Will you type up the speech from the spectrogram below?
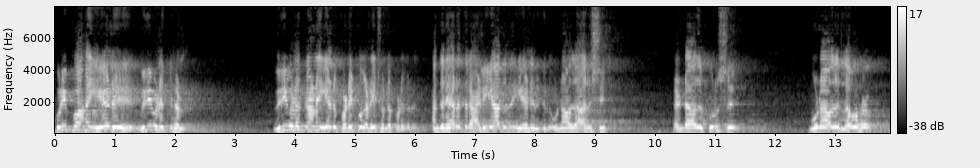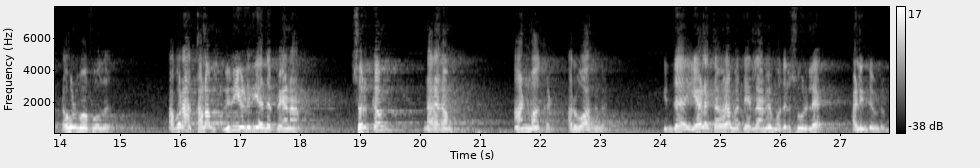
குறிப்பாக ஏழு விதிவிலக்குகள் விதிவிலக்கான ஏழு படைப்புகளை சொல்லப்படுகிறது. அந்த நேரத்தில் அழியாதது ஏழு இருக்குது. ஒன்றாவது அரிசி ரெண்டாவது குருசு மூணாவது லவ்ஹல் லவ்ஹுல் மஹபூது அப்புறம் களம் விதி எழுதிய அந்த பேனா சொர்க்கம் நரகம் ஆன்மாக்கள் அருவாகுகள். இந்த ஏழை தவிர மற்ற எல்லாமே முதல் சூரில் அழிந்துவிடும்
